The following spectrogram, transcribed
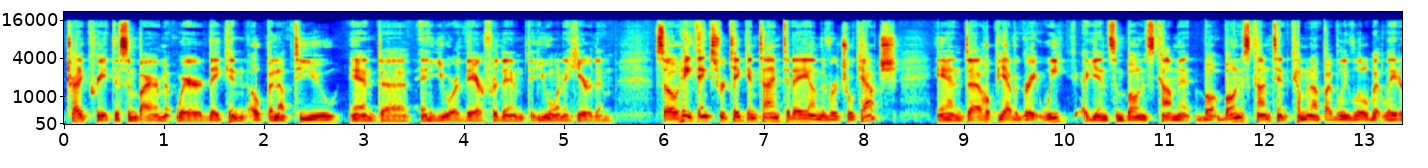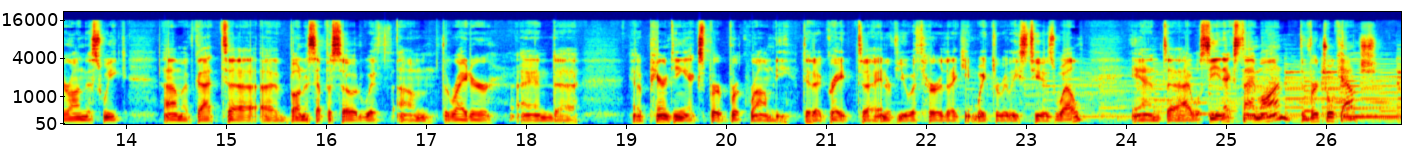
try to create this environment where they can open up to you and uh, and you are there for them that you want to hear them. So hey thanks for taking time today on the virtual couch and uh, hope you have a great week. Again some bonus comment bo- bonus content coming up i believe a little bit later on this week. Um, i've got uh, a bonus episode with um, the writer and uh, you know, parenting expert brooke romney. Did a great uh, interview with her that i can't wait to release to you as well. And uh, i will see you next time on the virtual couch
